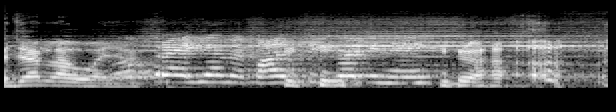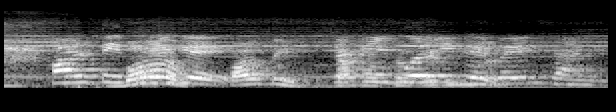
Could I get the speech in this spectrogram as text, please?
હજાર લાવો આયા વપરાઈ ગયા મેં પાર્ટી કરીને. પાર્ટી થઈ ગઈ. પાલટી. ચકલી બોલી ગઈ પૈસાની.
